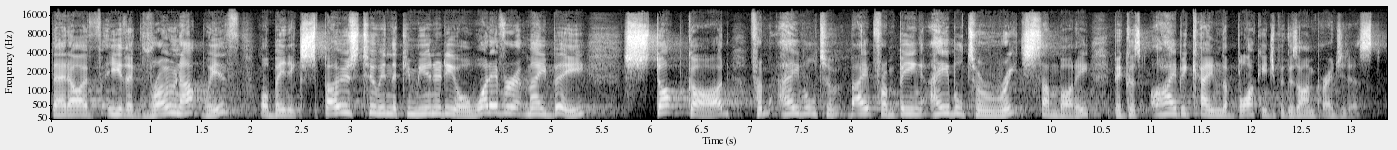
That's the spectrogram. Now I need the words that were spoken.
that I've either grown up with or been exposed to in the community or whatever it may be stop God from, able to, from being able to reach somebody because I became the blockage because I'm prejudiced.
